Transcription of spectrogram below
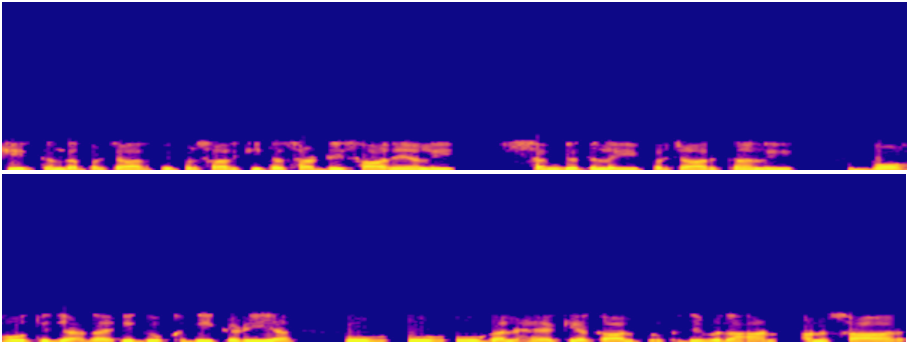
ਕੀਰਤਨ ਦਾ ਪ੍ਰਚਾਰ ਤੇ ਪ੍ਰਸਾਰ ਕੀਤਾ। ਸਾਡੇ ਸਾਰਿਆਂ ਲਈ, ਸੰਗਤ ਲਈ, ਪ੍ਰਚਾਰਕਾਂ ਲਈ ਬਹੁਤ ਜ਼ਿਆਦਾ ਇਹ ਦੁੱਖ ਦੀ ਘੜੀ ਆ। ਉਹ ਉਹ ਉਹ ਗੱਲ ਹੈ ਕਿ ਅਕਾਲ ਪੁਰਖ ਦੇ ਵਿਧਾਨ ਅਨੁਸਾਰ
